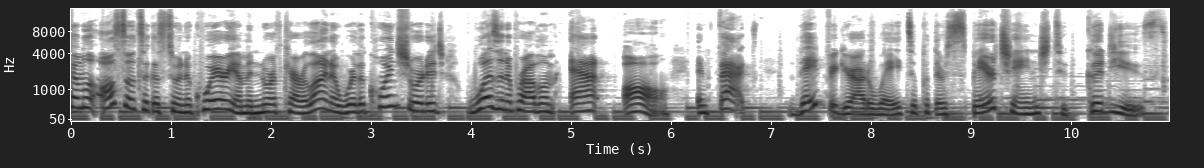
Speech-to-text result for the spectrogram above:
Pamela also took us to an aquarium in North Carolina where the coin shortage wasn't a problem at all. In fact, they'd figure out a way to put their spare change to good use.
